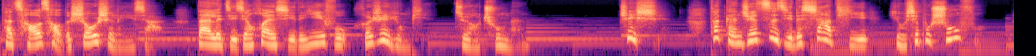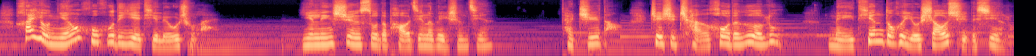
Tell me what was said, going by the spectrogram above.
她草草的收拾了一下，带了几件换洗的衣服和日用品，就要出门。这时，她感觉自己的下体有些不舒服，还有黏糊糊的液体流出来。银铃迅速地跑进了卫生间，她知道这是产后的恶露，每天都会有少许的泄露。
